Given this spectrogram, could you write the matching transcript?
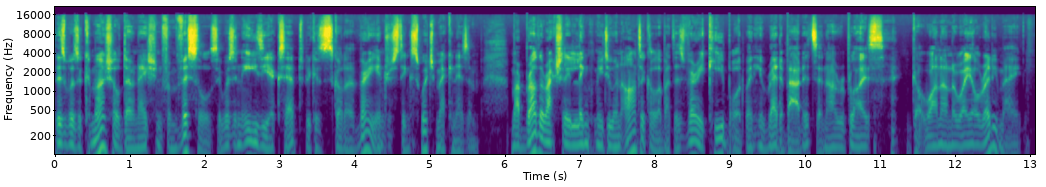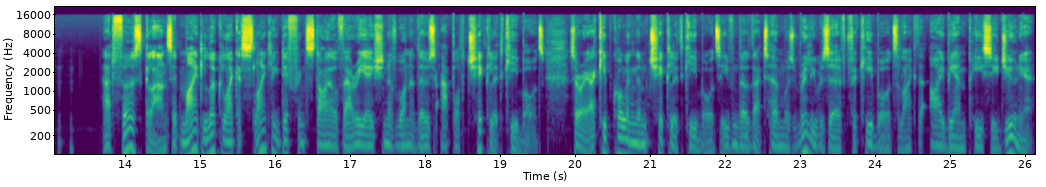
This was a commercial donation from Vissles. It was an easy accept because it's got a very interesting switch mechanism. My brother actually linked me to an article about this very keyboard when he read about it and I replies, got one on the way already mate. At first glance, it might look like a slightly different style variation of one of those Apple chiclet keyboards. Sorry, I keep calling them chiclet keyboards, even though that term was really reserved for keyboards like the IBM PC Junior,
